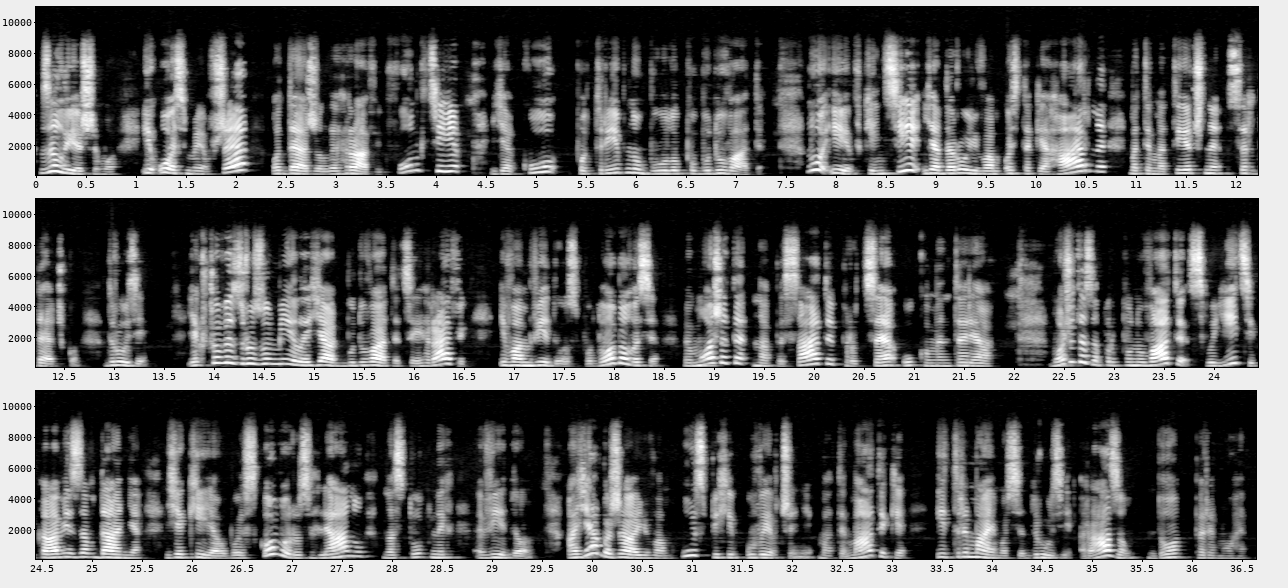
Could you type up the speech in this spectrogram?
залишимо. І ось ми вже одержали графік функції, яку потрібно було побудувати. Ну і в кінці я дарую вам ось таке гарне математичне сердечко. Друзі, якщо ви зрозуміли, як будувати цей графік, і вам відео сподобалося, ви можете написати про це у коментарях. Можете запропонувати свої цікаві завдання, які я обов'язково розгляну в наступних відео. А я бажаю вам успіхів у вивченні математики і тримаймося, друзі, разом до перемоги!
